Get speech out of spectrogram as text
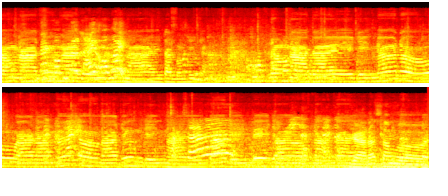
Lòng là bông lên lại, ông ơi. này tên bông gì nhỉ lòng là cây chuyện đó đâu à là mấy đâu là chương trình này ta đi cây Gà đã xong rồi.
